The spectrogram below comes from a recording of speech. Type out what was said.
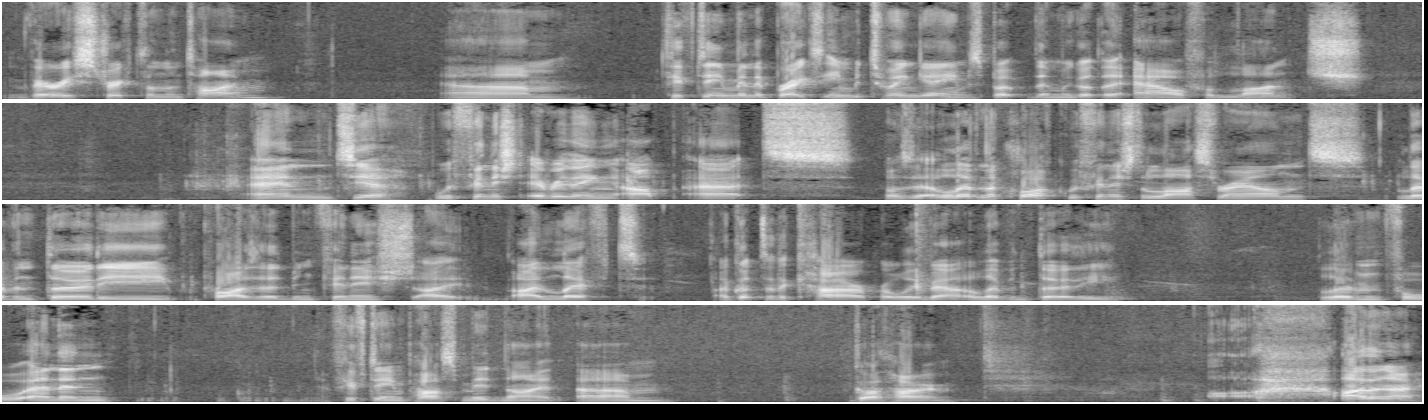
Very strict on the time. Um, 15 minute breaks in between games, but then we got the hour for lunch. And yeah, we finished everything up at was it 11 o'clock? We finished the last round. 11:30, prize had been finished. I I left. I got to the car probably about 11:30, 11 4, and then 15 past midnight. Um, got home. I don't know.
